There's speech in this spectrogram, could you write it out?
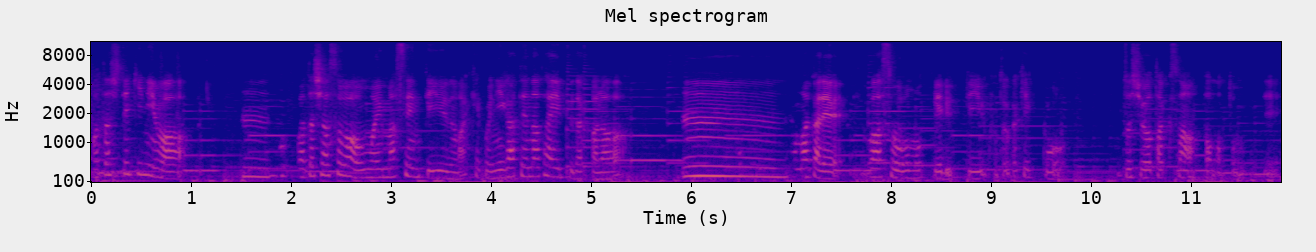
私的にはうん。私はそうは思いませんっていうのは結構苦手なタイプだからうん。その中ではそう思ってるっていうことが結構今年はたくさんあったなと思って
